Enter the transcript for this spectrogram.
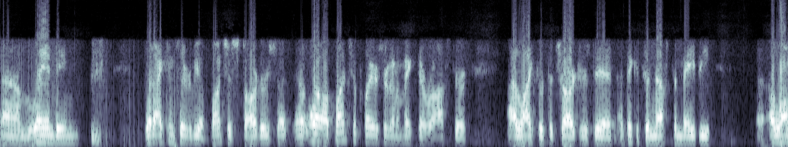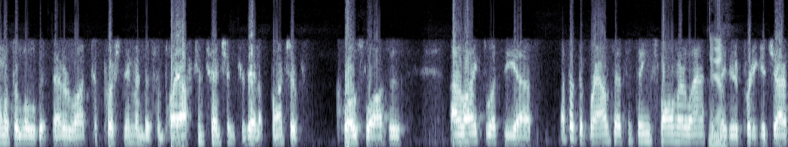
well, um, landing what I consider to be a bunch of starters. Uh, well, a bunch of players are going to make their roster. I liked what the Chargers did. I think it's enough to maybe, along with a little bit better luck, to push them into some playoff contention because they had a bunch of close losses. I liked what the. Uh, I thought the Browns had some things fall in their lap, and Yeah. they did a pretty good job.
